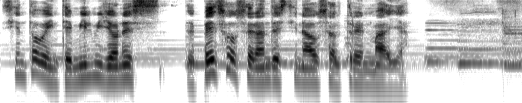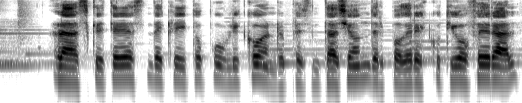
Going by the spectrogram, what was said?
120 mil millones de pesos serán destinados al tren Maya. Las criterias de crédito público en representación del Poder Ejecutivo Federal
